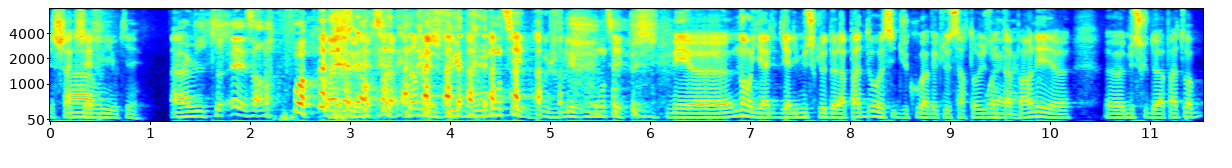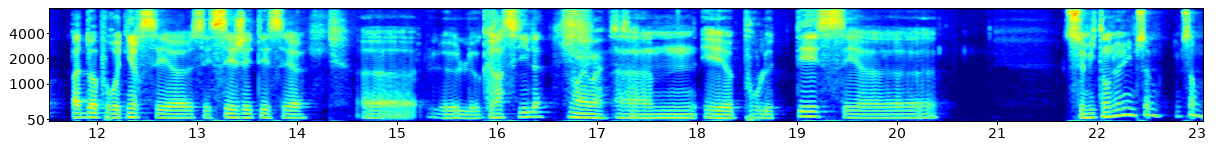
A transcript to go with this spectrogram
chaque ah chef. oui, ok. Ah oui, eh, va fois. Ouais, c'est pour ça. Non, mais je voulais que vous montiez. Je voulais que vous montiez. Mais euh, non, il y a, il y a les muscles de la patte doigt aussi, du coup, avec le sartorius Ouais, dont tu as ouais. parlé. Euh, euh, muscle de la patte doigt, patte doigt pour retenir, c'est euh, c'est CGT, c'est euh, le, le gracile. Ouais, ouais. c'est ça. Et pour le T, c'est semi-tendu, il me semble. Il me semble.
